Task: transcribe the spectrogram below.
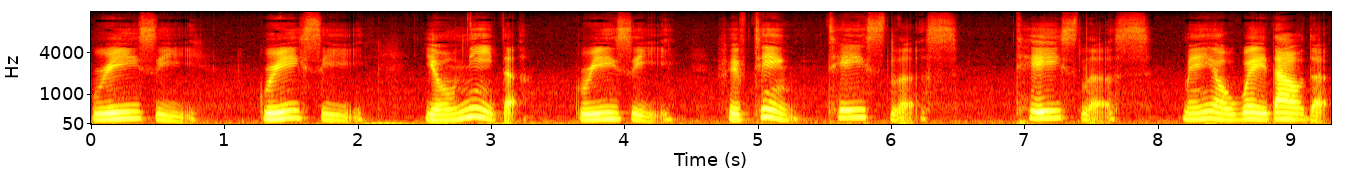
greasy, greasy，油腻的，greasy。Fifteen, tasteless, tasteless，没有味道的，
